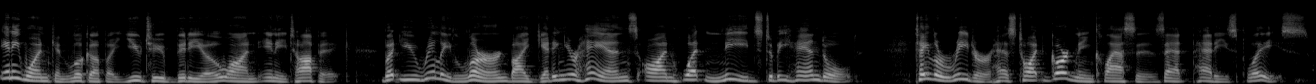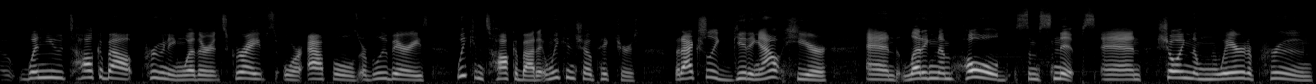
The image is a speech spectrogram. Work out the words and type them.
Anyone can look up a YouTube video on any topic but you really learn by getting your hands on what needs to be handled. Taylor Reeder has taught gardening classes at Patty's Place. When you talk about pruning, whether it's grapes or apples or blueberries, we can talk about it and we can show pictures, but actually getting out here and letting them hold some snips and showing them where to prune,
